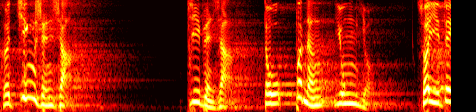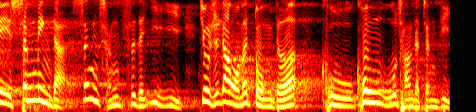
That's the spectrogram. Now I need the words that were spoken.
和精神上，基本上都不能拥有。所以，对生命的深层次的意义，就是让我们懂得苦空无常的真谛。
